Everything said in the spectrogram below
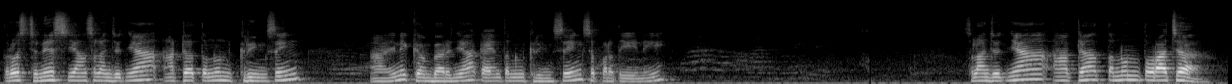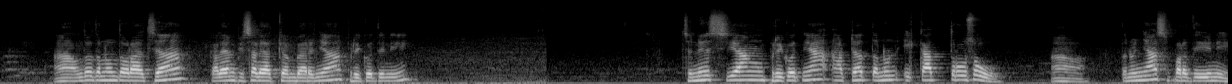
Terus jenis yang selanjutnya ada tenun gringsing. Nah, ini gambarnya kain tenun gringsing seperti ini. Selanjutnya ada tenun toraja. Nah, untuk tenun toraja, kalian bisa lihat gambarnya berikut ini. Jenis yang berikutnya ada tenun ikat troso. Nah, tenunnya seperti ini.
